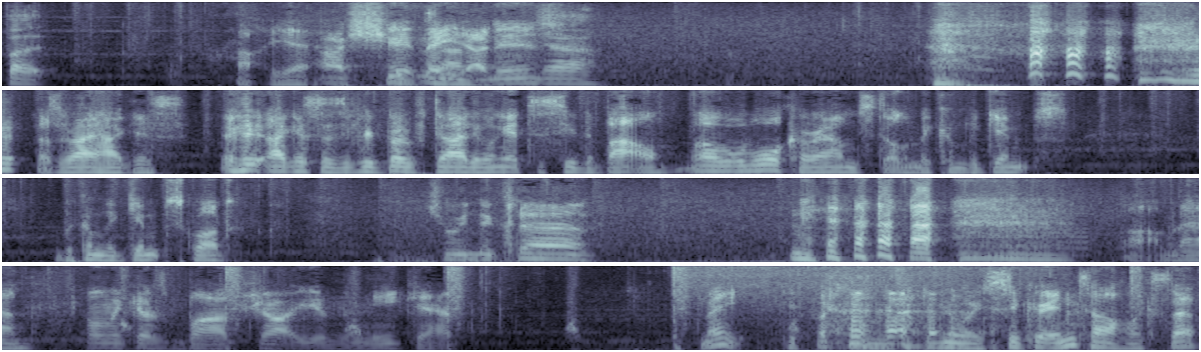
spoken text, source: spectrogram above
But, Oh yeah. Ah, shit, Big mate, that is. yeah. That's right, Haggis. Haggis says if we both died, we won't get to see the battle. Well, we'll walk around still and become the Gimps. Become the Gimp Squad. Join the club. oh man, Only because Bob shot you in the kneecap. mate, you fucking giving away secret intel, like I said.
